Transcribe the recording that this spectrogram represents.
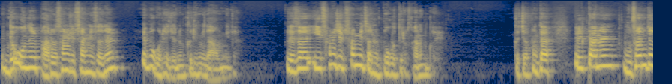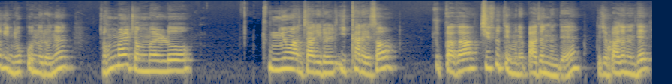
근데 오늘 바로 33일선을 회복을 해주는 그림이 나옵니다. 그래서 이 33일선을 보고 들어가는 거예요 그죠? 그러니까 일단은 우선적인 요건으로는 정말 정말로 중요한 자리를 이탈해서 주가가 지수 때문에 빠졌는데, 그죠? 빠졌는데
